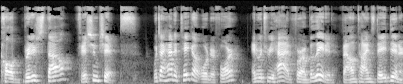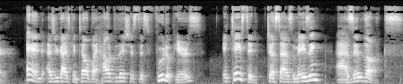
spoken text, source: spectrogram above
called British Style Fish and Chips which I had a takeout order for, and which we had for our belated Valentine's Day dinner. And as you guys can tell by how delicious this food appears, it tasted just as amazing as it looks.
